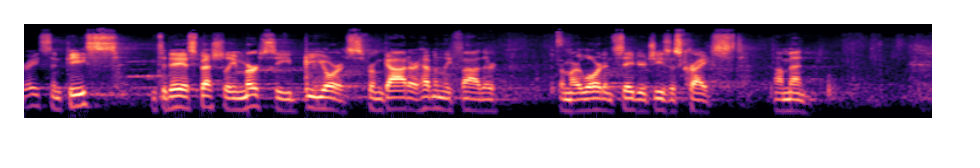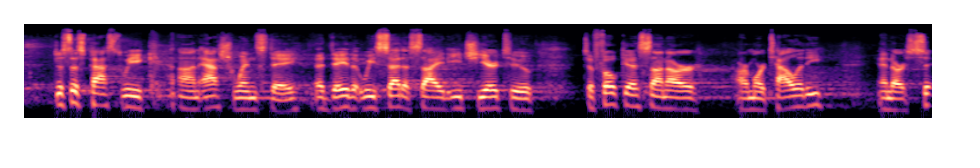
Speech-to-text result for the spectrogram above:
Grace and peace, and today especially mercy be yours from God our Heavenly Father, from our Lord and Savior Jesus Christ. Amen. Just this past week on Ash Wednesday, a day that we set aside each year to, to focus on our, our mortality and our sin,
